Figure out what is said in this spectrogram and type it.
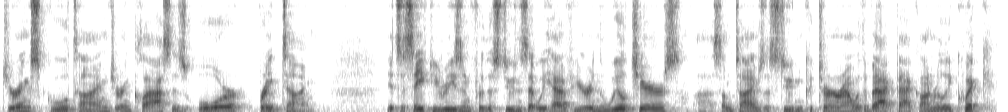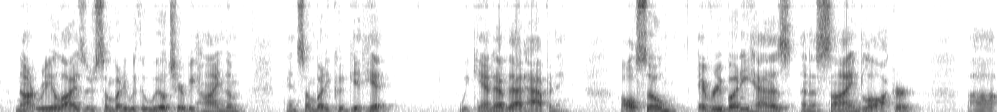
during school time, during classes, or break time. It's a safety reason for the students that we have here in the wheelchairs. Uh, sometimes a student could turn around with a backpack on really quick, not realize there's somebody with a wheelchair behind them, and somebody could get hit. We can't have that happening. Also, everybody has an assigned locker. Uh,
